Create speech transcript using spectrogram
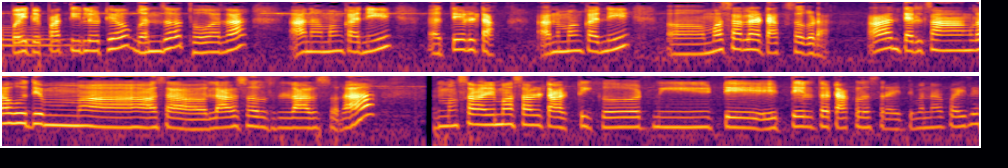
पहिले पातील ठेव गंज थोवाला आणि मग कानी तेल टाक. आणि मग कानी मसाला टाक सगळा. आणि त्याला चांगला होऊ दे म, असा लालसर लालसर हा. मग सगळे मसाले टाक तिखट मीठ ते तेल तर टाकलंच राहते म्हणा पहिले.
